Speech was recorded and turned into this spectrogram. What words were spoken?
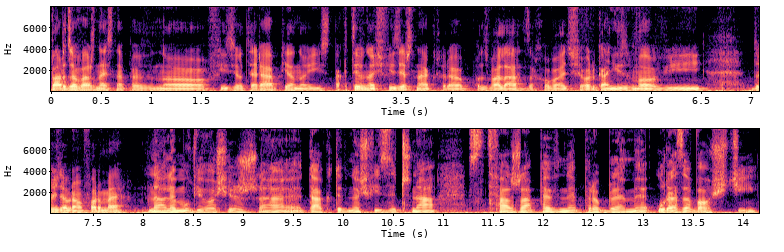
Bardzo ważna jest na pewno fizjoterapia, no i aktywność fizyczna, która pozwala zachować organizmowi dość dobrą formę. No ale mówiło się, że ta aktywność fizyczna stwarza pewne problemy urazowości,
